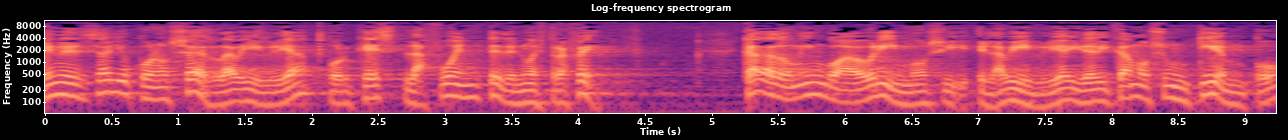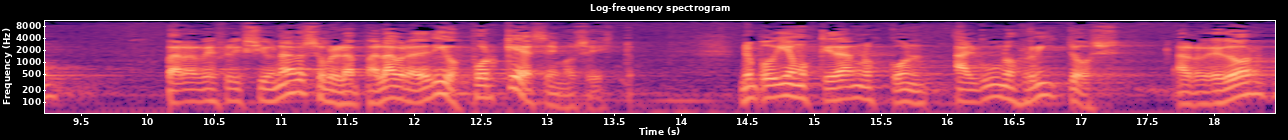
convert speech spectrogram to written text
Es necesario conocer la Biblia porque es la fuente de nuestra fe. Cada domingo abrimos la Biblia y dedicamos un tiempo para reflexionar sobre la palabra de Dios. ¿Por qué hacemos esto? ¿No podíamos quedarnos con algunos ritos alrededor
